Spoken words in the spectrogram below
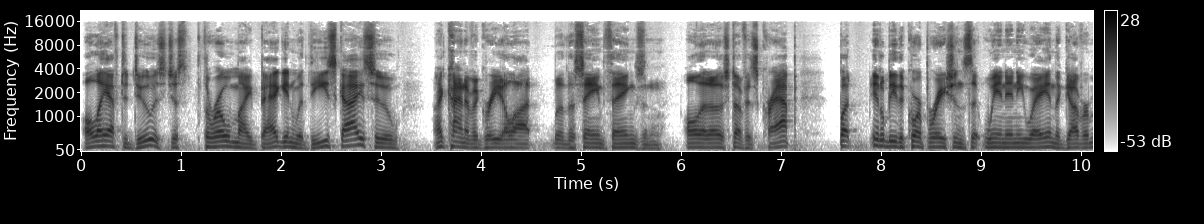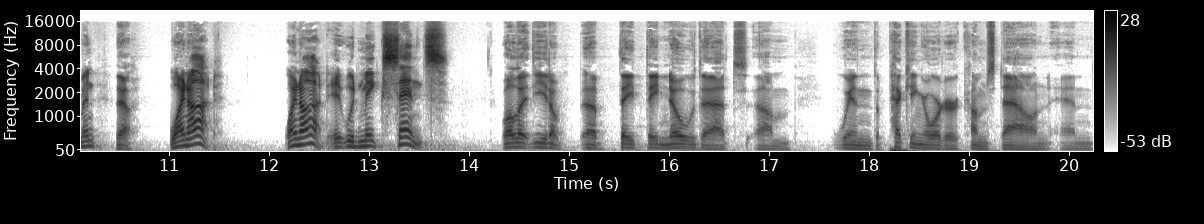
All I have to do is just throw my bag in with these guys who I kind of agree a lot with the same things and all that other stuff is crap, but it'll be the corporations that win anyway and the government. Yeah. Why not? Why not? It would make sense. Well, you know, uh, they they know that um, when the pecking order comes down and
